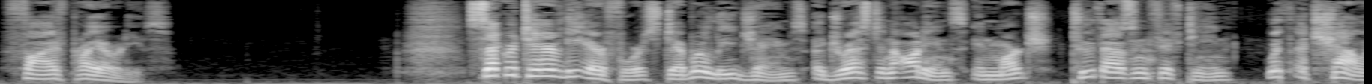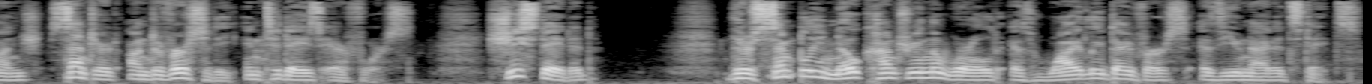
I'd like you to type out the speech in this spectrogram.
Five priorities. Secretary of the Air Force Deborah Lee James addressed an audience in March 2015 with a challenge centered on diversity in today's Air Force. She stated, There's simply no country in the world as widely diverse as the United States.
